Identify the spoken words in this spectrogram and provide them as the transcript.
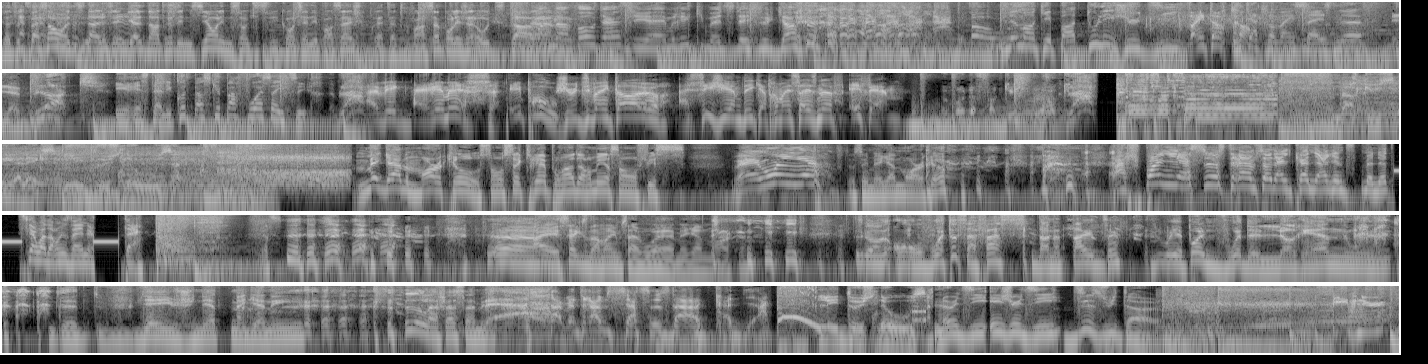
De toute façon, on le dit dans le jingle d'entrée d'émission, l'émission qui suit contient des passages qui pourraient être offensants pour les jeunes auditeurs. C'est pas de ma faute, hein, c'est Emery qui me dit d'être vulgaire. Ne manquez pas tous les jeudis 20h30 96.9 Le Bloc. Et restez à l'écoute parce que parfois ça étire. Le Bloc avec RMS et Pro jeudi 20h à CJMD 96.9 FM. Motherfucking block. Marcus et Alex, les deux snooze. Meghan Markle, son secret pour endormir son fils. Ben oui, là! Ça, c'est Meghan Markle. ah, je pogne le suce, trempe ça dans le cognac une petite minute. Qu'elle va dormir dans le temps. Merci. Euh. Hey, sexe de même, sa voix, Meghan Markle. Parce qu'on on, on voit toute sa face dans notre tête, tu sais. Je voyais pas une voix de Lorraine ou de, de vieille Ginette maganée sur la face à Meghan. Elle me trempe ça suce dans le cognac. Les deux snooze. Lundi et jeudi, 18h. Bienvenue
